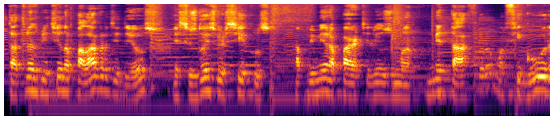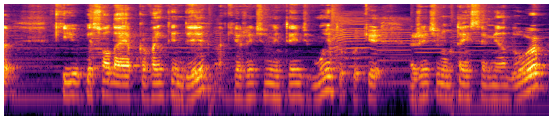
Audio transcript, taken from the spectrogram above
está transmitindo a palavra de Deus. Esses dois versículos, a primeira parte ele usa uma metáfora, uma figura que o pessoal da época vai entender. Aqui a gente não entende muito porque a gente não tem semeador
